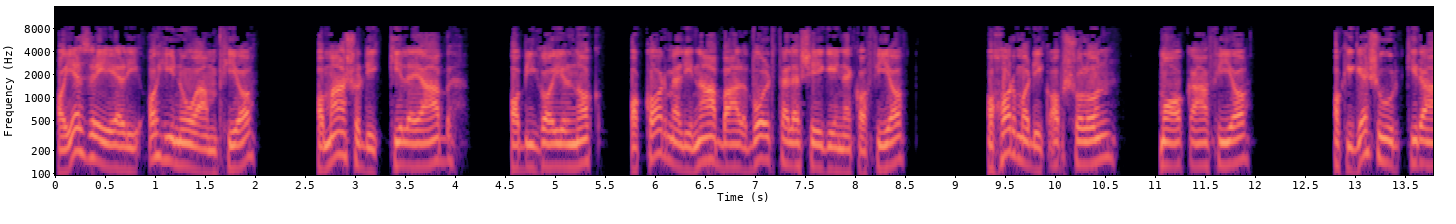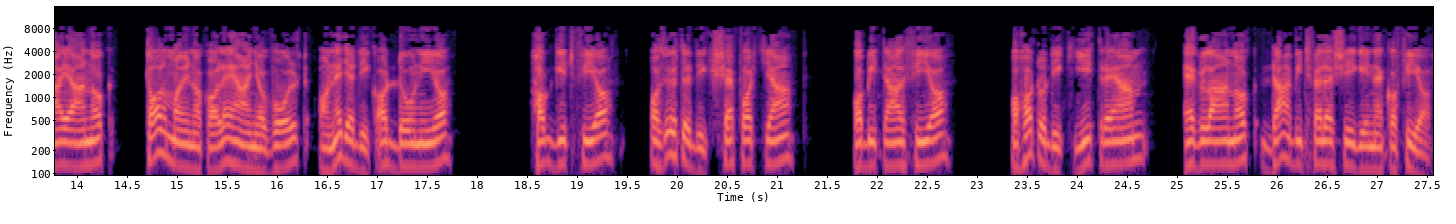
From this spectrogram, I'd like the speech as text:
a jezréeli Ahinoám fia, a második Kileáb, Abigailnak, a karmeli Nábál volt feleségének a fia, a harmadik Absolon, Maaká fia, aki Gesúr királyának, Talmajnak a leánya volt, a negyedik Addónia, Haggit fia, az ötödik Sefatjá, Abitál fia, a hatodik Jitreám, Eglának, Dávid feleségének a fia.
